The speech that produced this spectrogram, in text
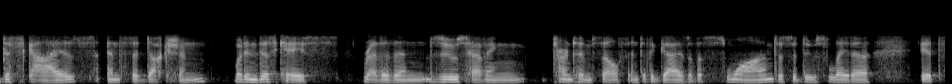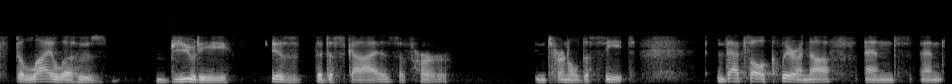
disguise and seduction. But in this case, rather than Zeus having turned himself into the guise of a swan to seduce Leda. It's Delilah whose beauty is the disguise of her internal deceit. That's all clear enough and and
